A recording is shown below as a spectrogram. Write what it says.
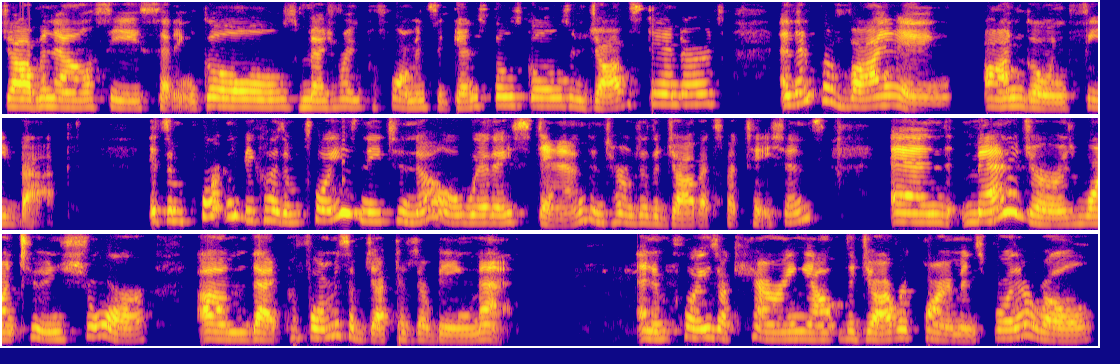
job analysis, setting goals, measuring performance against those goals and job standards, and then providing ongoing feedback. It's important because employees need to know where they stand in terms of the job expectations, and managers want to ensure um, that performance objectives are being met. And employees are carrying out the job requirements for their role.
